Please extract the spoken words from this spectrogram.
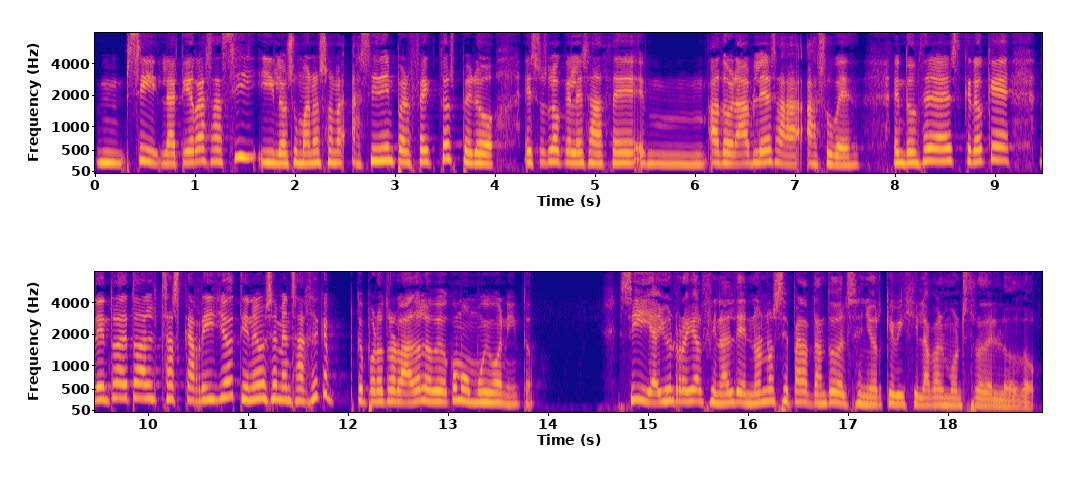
mm, sí, la Tierra es así y los humanos son así de imperfectos, pero eso es lo que les hace mm, adorables a, a su vez. Entonces, creo que dentro de todo el chascarrillo tiene ese mensaje que, que por otro lado lo veo como muy bonito. Sí, hay un rollo al final de no nos separa tanto del señor que vigilaba el monstruo del lodo.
